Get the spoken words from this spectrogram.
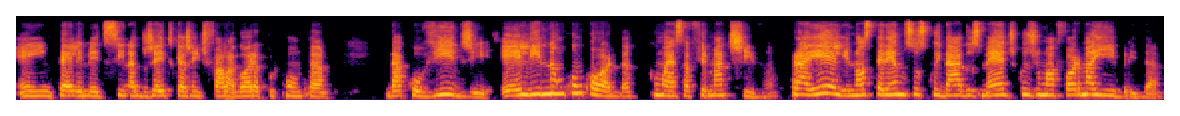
em telemedicina do jeito que a gente fala agora por conta da Covid, ele não concorda com essa afirmativa. Para ele, nós teremos os cuidados médicos de uma forma híbrida,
